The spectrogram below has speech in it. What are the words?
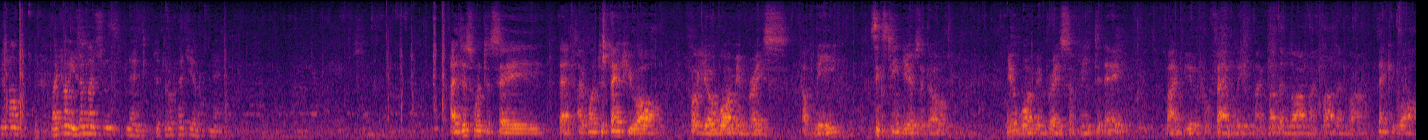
우리 뭐, 마지막 인사 말씀, 네, 듣도록 하지요. 네. I just want to say that I want to thank you all for your warm embrace of me 16 years ago, your warm embrace of me today, my beautiful family, my mother-in-law, my father-in-law. Thank you all.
